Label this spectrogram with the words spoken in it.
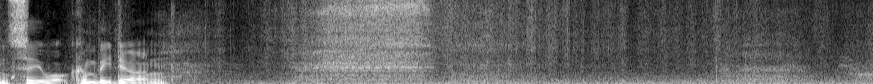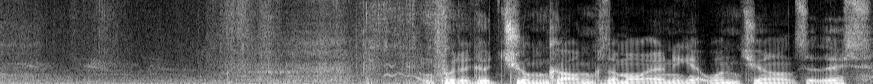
and see what can be done. Put a good chunk on because I might only get one chance at this.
